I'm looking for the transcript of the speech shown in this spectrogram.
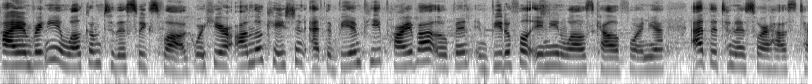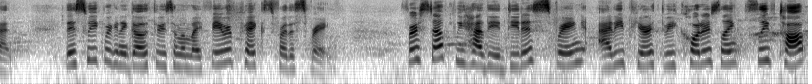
Hi, I'm Brittany and welcome to this week's vlog. We're here on location at the BNP Paribas Open in beautiful Indian Wells, California at the Tennis Warehouse tent. This week we're going to go through some of my favorite picks for the spring. First up we have the Adidas Spring Adi Pure 3 quarters length sleeve top.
